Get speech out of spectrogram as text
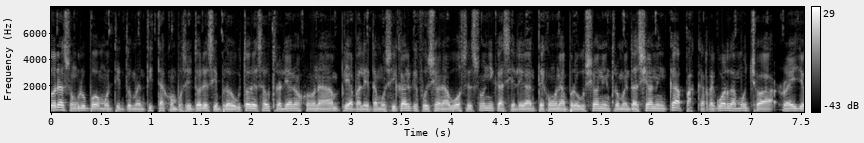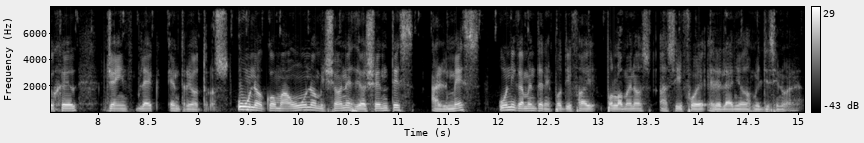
Tora es un grupo de multiinstrumentistas, compositores y productores australianos con una amplia paleta musical que fusiona voces únicas y elegantes con una producción e instrumentación en capas que recuerda mucho a Radiohead, James Black, entre otros. 1,1 millones de oyentes al mes únicamente en Spotify, por lo menos así fue en el año 2019.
